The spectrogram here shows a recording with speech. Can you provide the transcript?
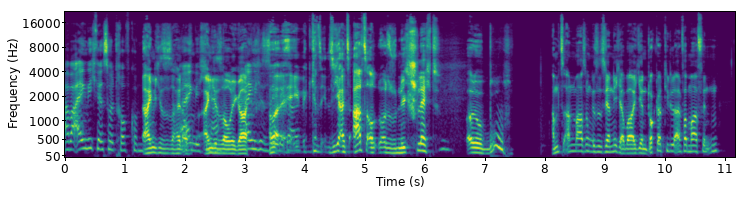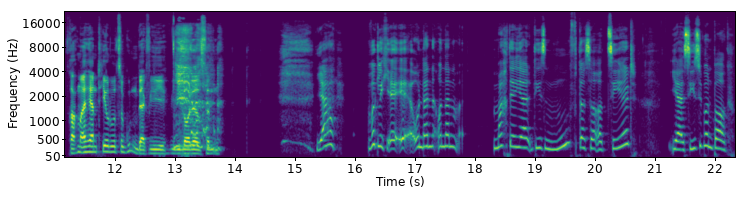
Aber eigentlich, wer soll drauf kommen? eigentlich ist es halt Eigentlich, auch, eigentlich ja. ist es auch egal. Eigentlich ist es Aber egal. ey, sich als Arzt, aus- also nicht schlecht. Also, buh. Amtsanmaßung ist es ja nicht, aber hier einen Doktortitel einfach mal finden. Frag mal Herrn Theodor zu Gutenberg, wie, wie die Leute das finden. Ja, wirklich. Er, er, und, dann, und dann macht er ja diesen Move, dass er erzählt, ja, sie ist über den Berg.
